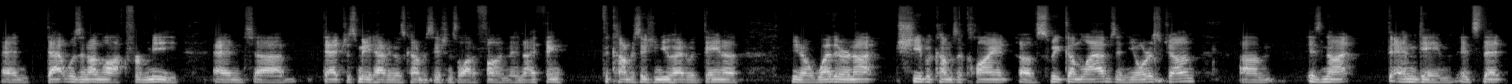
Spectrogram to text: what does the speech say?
and that was an unlock for me, and uh, that just made having those conversations a lot of fun. And I think the conversation you had with Dana, you know, whether or not she becomes a client of Sweet Gum Labs and yours, John, um, is not the end game. It's that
